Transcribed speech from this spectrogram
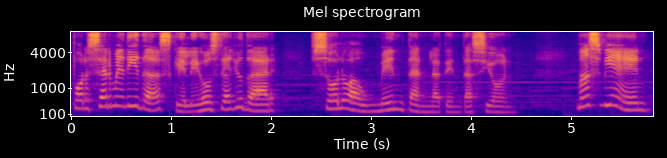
por ser medidas que lejos de ayudar, solo aumentan la tentación. Más bien,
